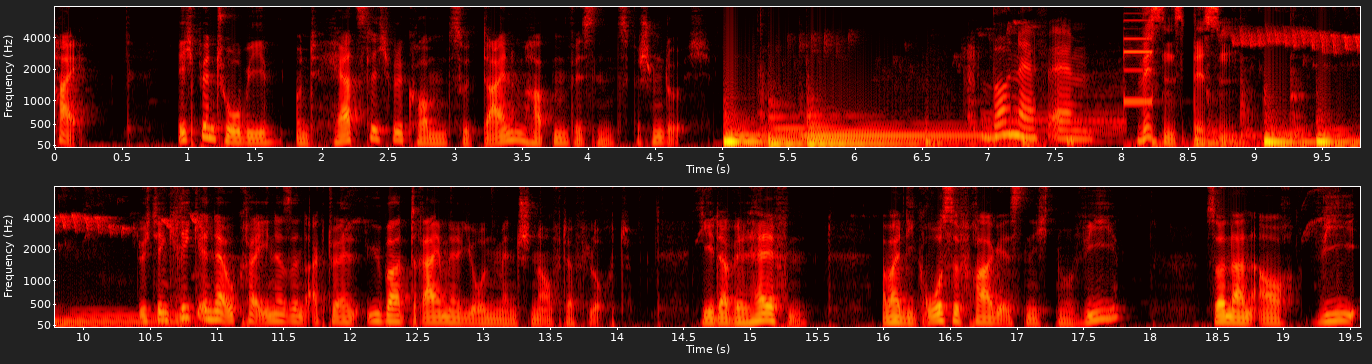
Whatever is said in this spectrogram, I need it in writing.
Hi, ich bin Tobi und herzlich willkommen zu deinem Happen Wissen zwischendurch. Bonn FM. Wissensbissen. Durch den Krieg in der Ukraine sind aktuell über drei Millionen Menschen auf der Flucht. Jeder will helfen. Aber die große Frage ist nicht nur wie, sondern auch, wie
